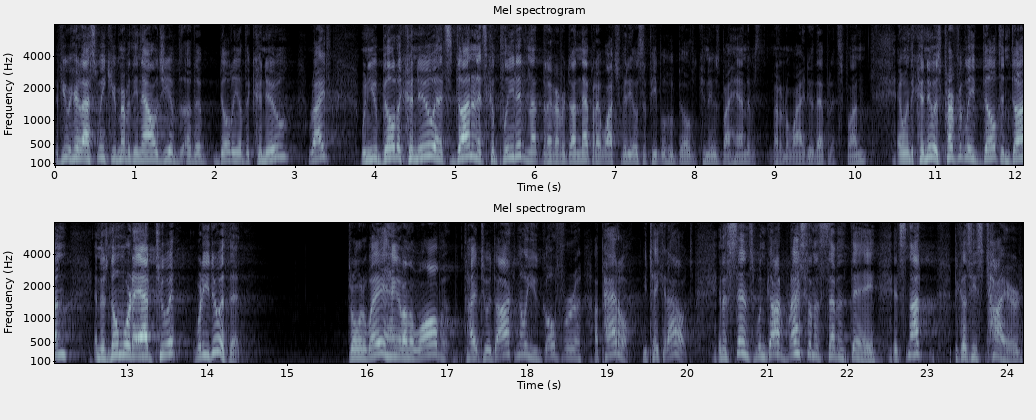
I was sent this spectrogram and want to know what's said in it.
If you were here last week, you remember the analogy of, of the building of the canoe, right? When you build a canoe and it's done and it's completed, not that I've ever done that, but I watch videos of people who build canoes by hand. Was, I don't know why I do that, but it's fun. And when the canoe is perfectly built and done and there's no more to add to it, what do you do with it? Throw it away, hang it on the wall, tie it to a dock? No, you go for a, a, paddle. You take it out. In a sense, when God rests on the seventh day, it's not because he's tired.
